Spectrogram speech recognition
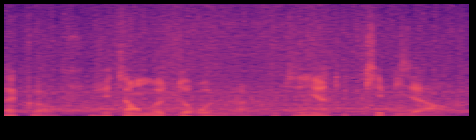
D'accord, j'étais en mode drone là. Je vous dis, il y a un truc qui est bizarre.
